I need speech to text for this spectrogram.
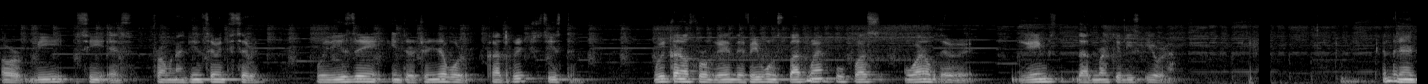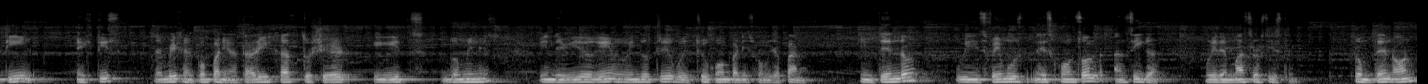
or VCS from 1977, which is the interchangeable cartridge system. We cannot forget the famous Pac-Man, who was one of the games that marked this era. In the 1980s, the American company Atari had to share its dominance in the video game industry with two companies from Japan, Nintendo with its famous NES console and Sega with the Master System. From then on,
